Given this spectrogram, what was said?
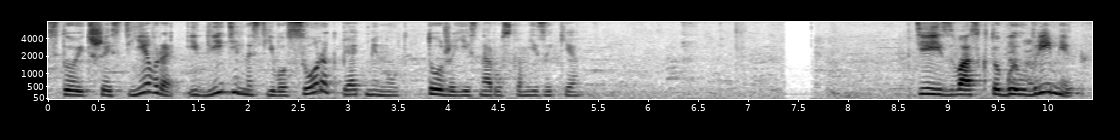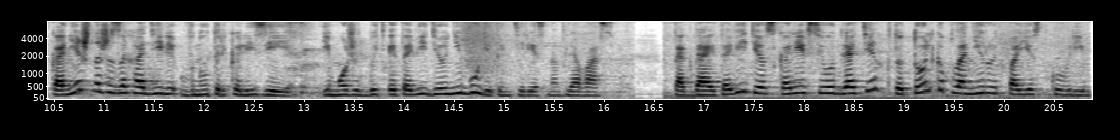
стоит 6 евро и длительность его 45 минут, тоже есть на русском языке. Те из вас, кто был в Риме, конечно же, заходили внутрь Колизея, и, может быть, это видео не будет интересно для вас. Тогда это видео, скорее всего, для тех, кто только планирует поездку в Рим.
